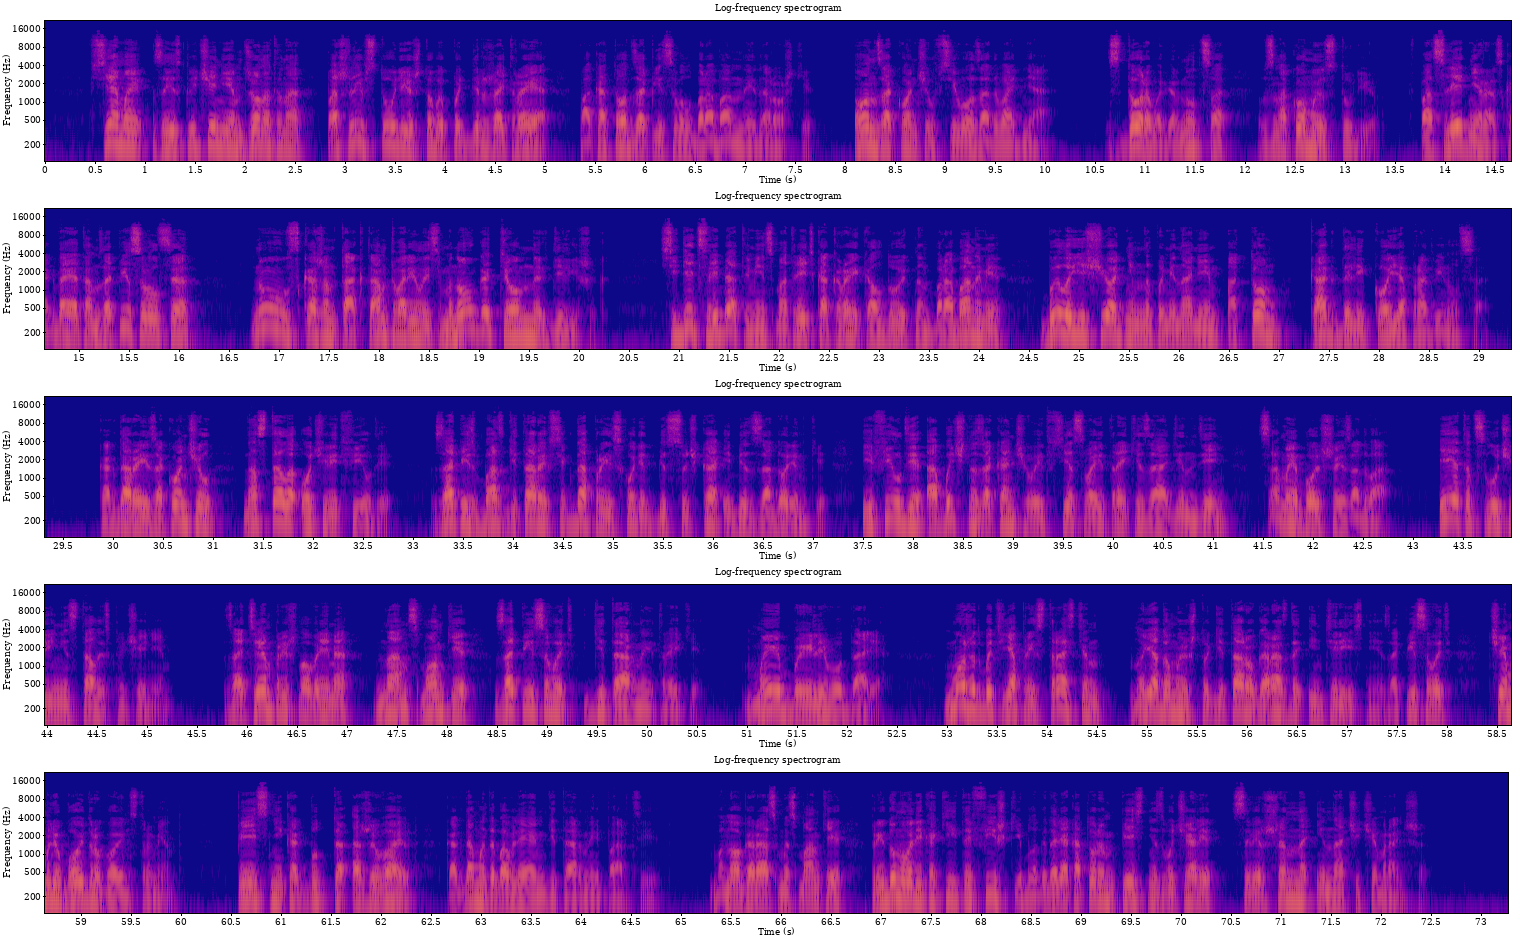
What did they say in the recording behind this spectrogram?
все мы, за исключением Джонатана, пошли в студию, чтобы поддержать Рэя, пока тот записывал барабанные дорожки. Он закончил всего за два дня. Здорово вернуться в знакомую студию. В Последний раз, когда я там записывался, ну, скажем так, там творилось много темных делишек. Сидеть с ребятами и смотреть, как Рэй колдует над барабанами, было еще одним напоминанием о том, как далеко я продвинулся. Когда Рэй закончил, настала очередь Филди. Запись бас-гитары всегда происходит без сучка и без задоринки, и Филди обычно заканчивает все свои треки за один день, самое большее за два. И этот случай не стал исключением. Затем пришло время нам с Монки записывать гитарные треки. Мы были в ударе. Может быть, я пристрастен, но я думаю, что гитару гораздо интереснее записывать, чем любой другой инструмент. Песни как будто оживают, когда мы добавляем гитарные партии. Много раз мы с Манки придумывали какие-то фишки, благодаря которым песни звучали совершенно иначе, чем раньше.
